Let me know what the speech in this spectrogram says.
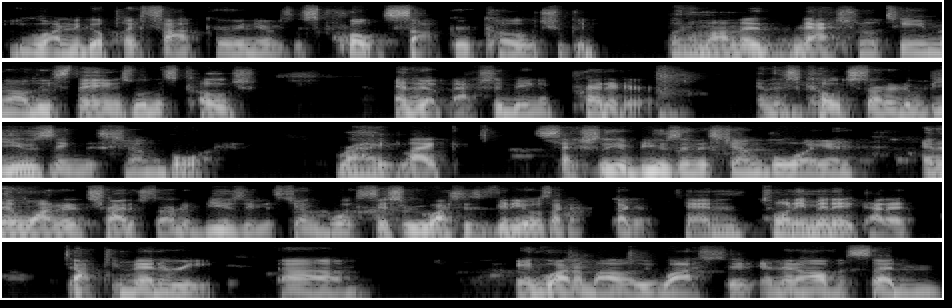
he wanted to go play soccer. And there was this quote soccer coach who could put him on the national team and all these things. Well, this coach ended up actually being a predator. And this coach started abusing this young boy, right? Like sexually abusing this young boy and and then wanted to try to start abusing this young boy's sister. We watched this video, it was like a like a 10, 20 minute kind of documentary um, in Guatemala. We watched it, and then all of a sudden,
